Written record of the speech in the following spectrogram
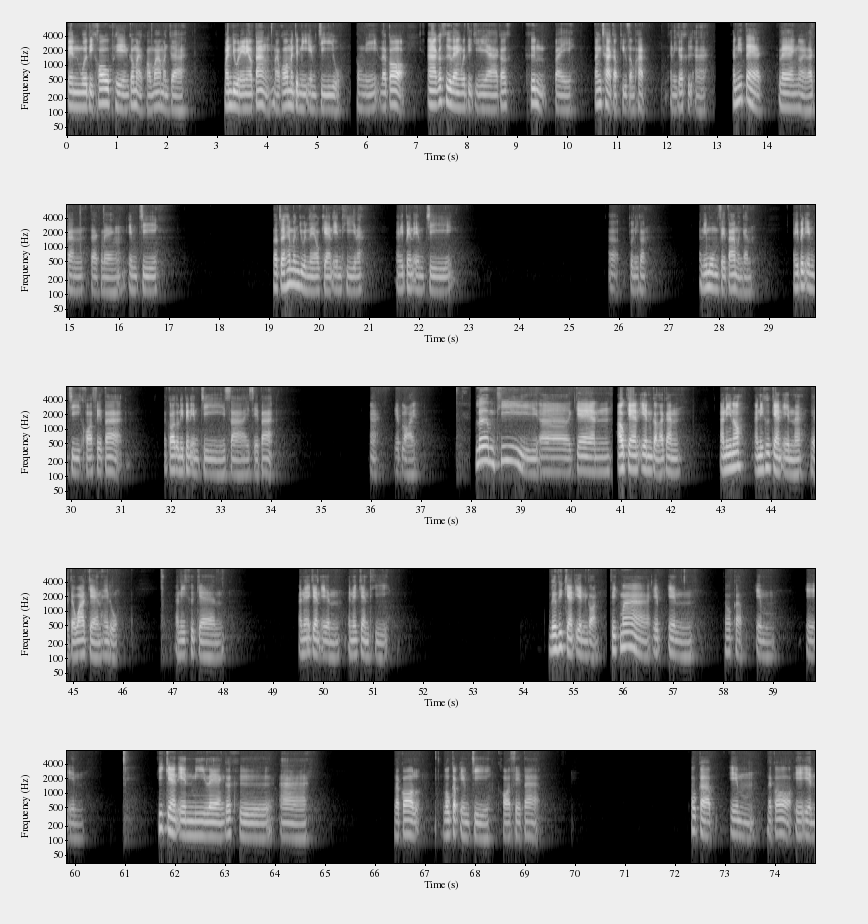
เป็น vertical plane ก็หมายความว่ามันจะ มันอยู่ในแนวตั้ง หมายความว่ามันจะมี mg อยู่ตรงนี้ แล้วก็ r ก็คือแรงปฏิกิริยาก็ขึ้นไปตั้งฉากกับผิวสัมผัส อันนี้ก็คือ r อันนี้แตกแรงหน่อยละกัน แตกแรง mg เราจะให้มันอยู่แนวแกน nt นะ อันนี้เป็น mg เอ่อตัวนี้ก่อน อันนี้มุมเซตาเหมือนกัน อันนี้เป็น mg cos เซตา แล้วก็ตัวนี้เป็น mg sin เซตาอะเรียบร้อย เริ่มที่เอ่อแกนเอาแกน n ก่อนละกัน อันนี้เนาะอันนี้คือแกน n นะ เดี๋ยวจะวาดแกนให้ดู อันนี้คือแกน อันนี้แกน n อันนี้แกน t เริ่มที่แกน n ก่อนซิกมา fn เท่ากับ m an ที่แกน n มีแรงก็คือ r แล้วก็ลบกับ mg cos เซตาเท่ากับ m แล้วก็ an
